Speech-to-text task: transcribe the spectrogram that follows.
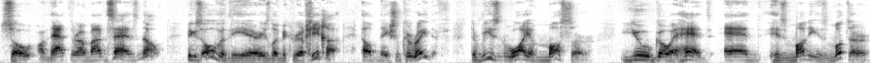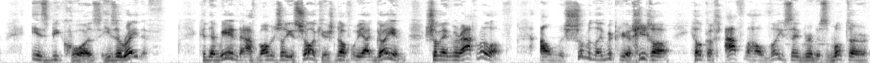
So, on that, the Ramban says, no, because over there is like Mikri Achicha, El Bnei The reason why a Moser you go ahead and his money is mutter is because he's a raidif. Kedamrin af moment shal yisrael kishnof yad goyim shumei mirachmelov al mikri achicha hilkach mutter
